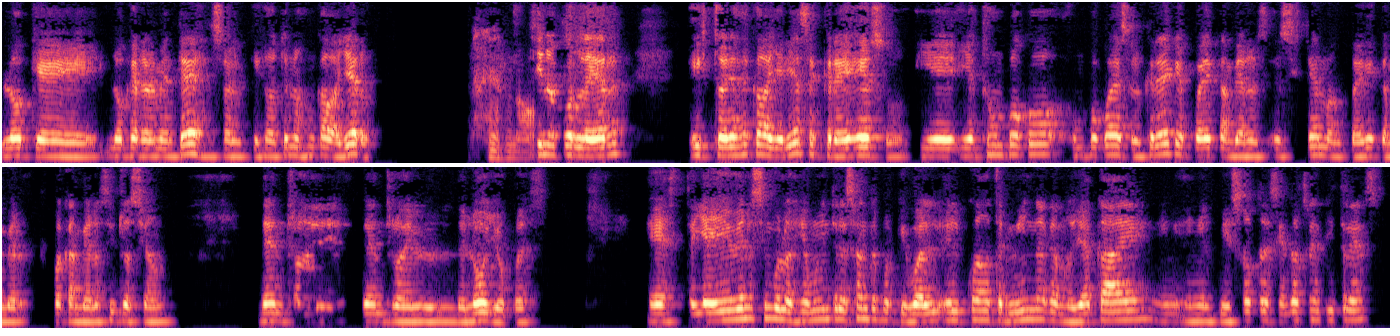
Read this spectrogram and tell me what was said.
lo que, lo que realmente es. O sea, el Quijote no es un caballero, sino por leer historias de caballería se cree eso. Y, esto es un poco, un poco eso. Él cree que puede cambiar el, sistema, puede cambiar, puede cambiar la situación dentro, de, dentro del, del, hoyo, pues. Este, y ahí viene una simbología muy interesante porque igual él cuando termina, cuando ya cae en, el piso 333,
